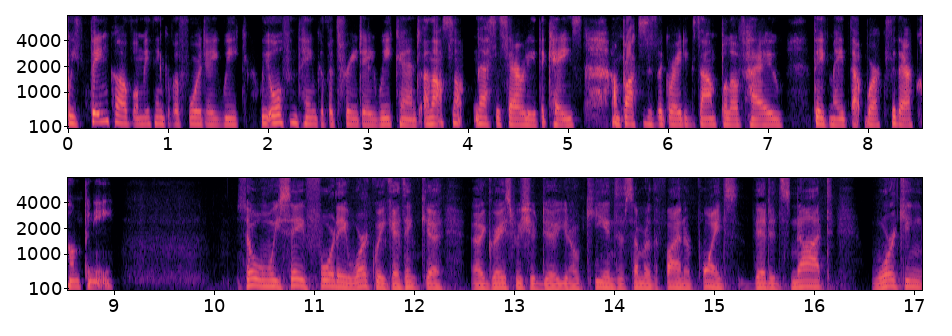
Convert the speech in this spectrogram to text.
we think of when we think of a four day week, we often think of a three day weekend, and that's not necessarily the case. And Practice is a great example of how they've made that work for their company. So when we say four day work week, I think uh, uh, Grace, we should uh, you know key into some of the finer points that it's not working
